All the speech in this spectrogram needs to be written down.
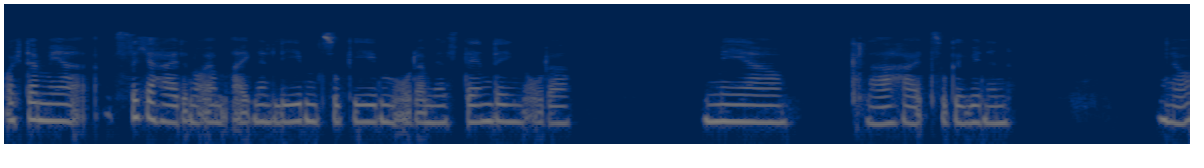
euch da mehr Sicherheit in eurem eigenen Leben zu geben oder mehr Standing oder mehr Klarheit zu gewinnen. Ja,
